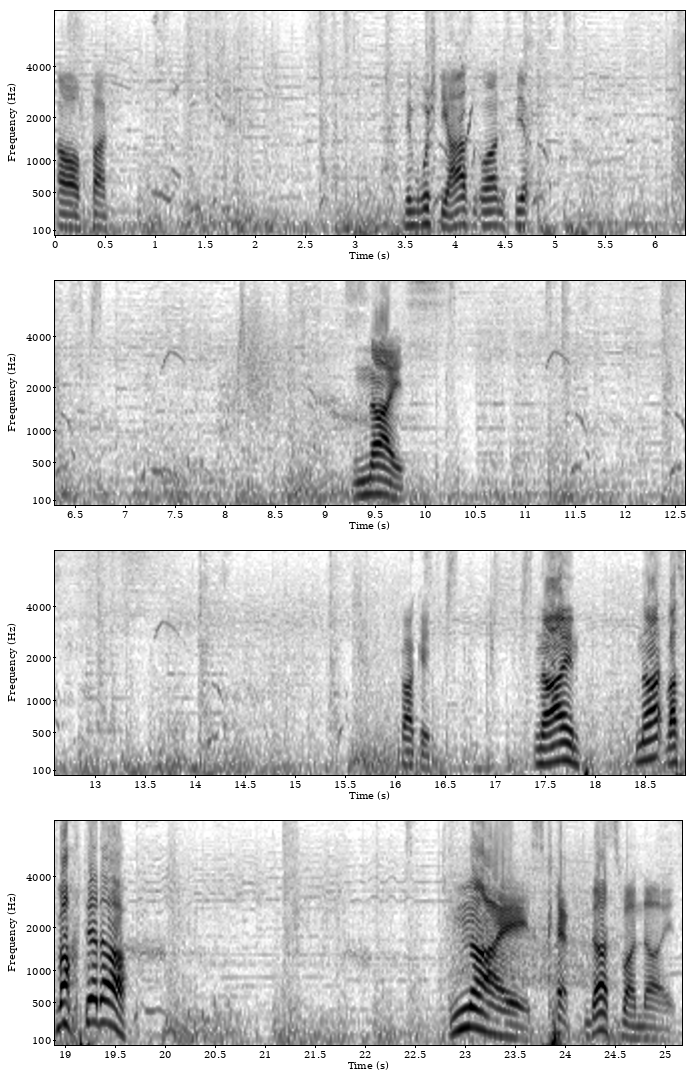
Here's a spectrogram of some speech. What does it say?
Oh, fuck. Nimm ruhig die Hasenohren, ist mir Nice. Fuck it. Nein. Nein. Was macht der da? Nice, Captain. Das war nice.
